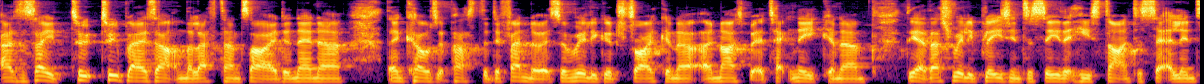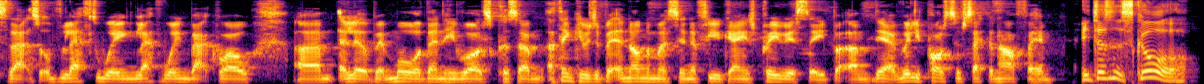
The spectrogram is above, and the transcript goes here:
as I say, two two players out on the left hand side, and then uh, then curls it past the defender. It's a really good strike and a, a nice bit of technique, and um, yeah, that's really pleasing to see that he's starting to settle into that sort of left wing, left wing back role um, a little bit more than he was because um, I think he was a bit anonymous in a few games previously. But um, yeah, really positive second half for him. He doesn't score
